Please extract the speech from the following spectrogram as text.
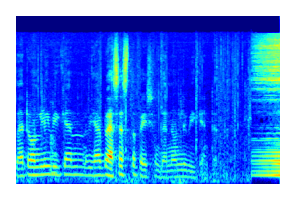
That only we can, we have to assess the patient, then only we can tell.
